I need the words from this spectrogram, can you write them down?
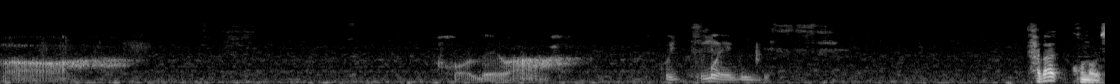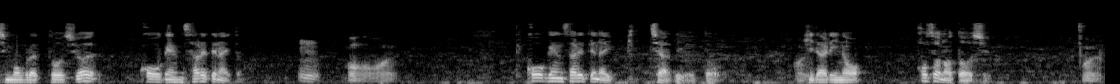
あ。これは。こいつもえぐいです。ただ、この下村投手は公言されてないと。うん。はい。公言されてないピッチャーで言うと、はい。左の細野投手。はい。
